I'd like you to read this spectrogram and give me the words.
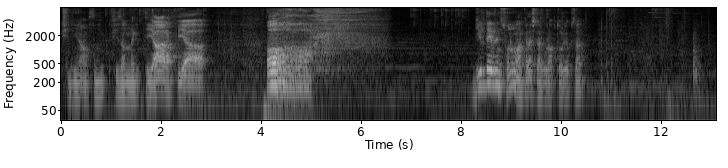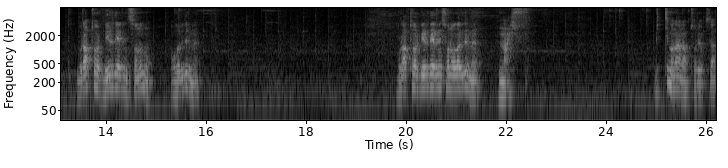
Şimdi yine anasının fizanına gitti. Ya Rabbi ya. Oh. Bir devrin sonu mu arkadaşlar bu Raptor yoksa? Bu Raptor bir devrin sonu mu? Olabilir mi? Bu Raptor bir devrin sonu olabilir mi? Nice. Bitti mi lan Raptor yoksa?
